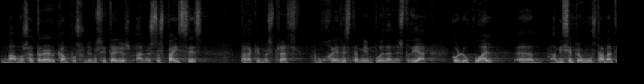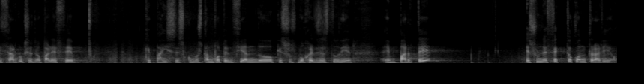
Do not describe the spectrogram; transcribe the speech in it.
vamos a traer campus universitarios a nuestros países para que nuestras mujeres también puedan estudiar. Con lo cual, eh, a mí siempre me gusta matizar porque si no parece, ¿qué países? ¿Cómo están potenciando que sus mujeres estudien? En parte es un efecto contrario,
